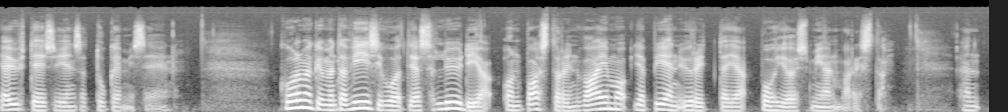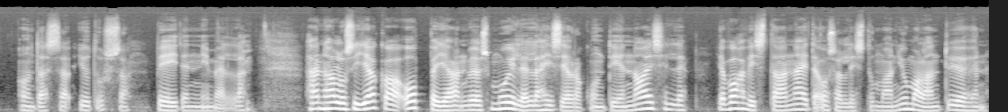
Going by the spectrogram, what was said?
ja yhteisöjensä tukemiseen. 35-vuotias Lydia on pastorin vaimo ja pienyrittäjä Pohjois-Myanmarista. Hän on tässä jutussa Peiten nimellä. Hän halusi jakaa oppejaan myös muille lähiseurakuntien naisille ja vahvistaa näitä osallistumaan Jumalan työhön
